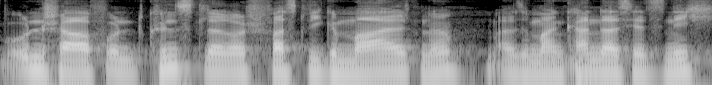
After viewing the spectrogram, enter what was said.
unscharf und künstlerisch, fast wie gemalt. Ne? Also man kann das jetzt nicht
